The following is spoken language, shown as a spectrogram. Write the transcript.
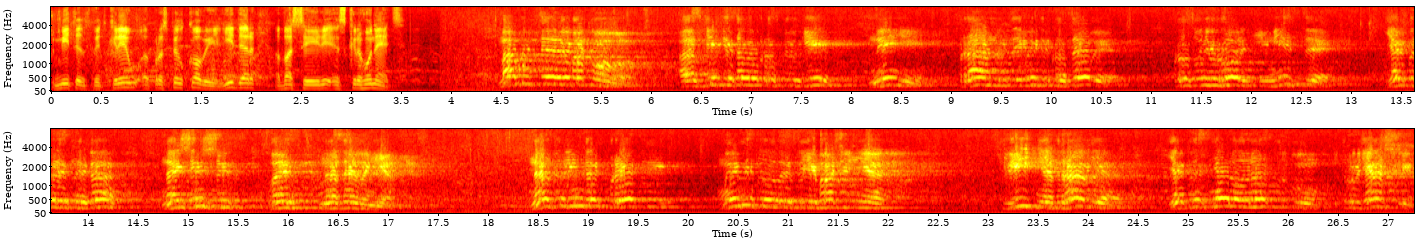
Мітинг відкрив проспілковий лідер Василь Скригунець. Мабуть, це не випадково, оскільки саме профспілки нині прагнуть заявити про себе, про свою роль і місце як березника найширших верств населення. На сторінках преси ми висловили своє бачення квітня-травня як весняного наступу трудящих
